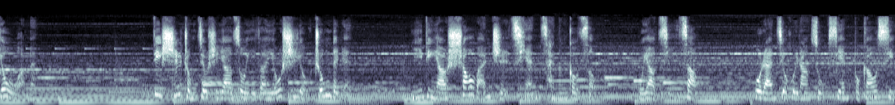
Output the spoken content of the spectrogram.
佑我们。第十种就是要做一个有始有终的人，一定要烧完纸钱才能够走，不要急躁，不然就会让祖先不高兴。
